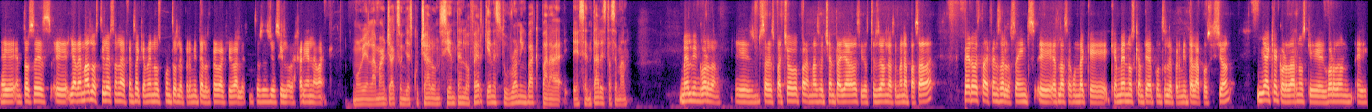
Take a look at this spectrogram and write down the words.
Eh, entonces, y además los Steelers son la defensa que menos puntos le permite a los quarterbacks rivales. Entonces yo sí lo dejaría en la banca. Muy bien, Lamar Jackson, ya escucharon. Siéntenlo, Fer. ¿Quién es tu running back para sentar esta semana? Melvin Gordon. se despachó para más de 80 yardas y dos touchdowns la semana pasada. Pero esta defensa de los Saints es la segunda que, menos cantidad de puntos le permite a la posición. Y hay que acordarnos que Gordon eh,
